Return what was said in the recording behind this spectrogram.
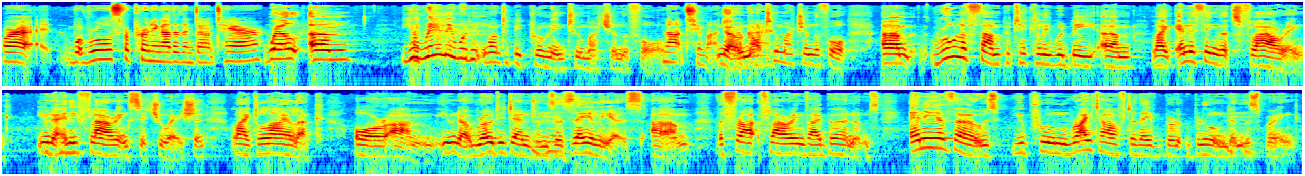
Or uh, what rules for pruning other than don't tear? Well, um, you really wouldn't want to be pruning too much in the fall. Not too much, No, not too much in the fall. Um, rule of thumb, particularly, would be um, like anything that's flowering. You know, Mm-hmm. any flowering situation, like lilac or um, you know rhododendrons, Mm-hmm. azaleas, um, the flowering viburnums. Any of those you prune right after they've bloomed in the spring.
